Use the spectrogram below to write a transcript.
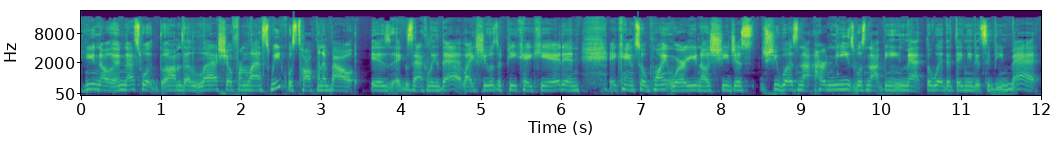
you know, and that's what um, the last show from last week was talking about is exactly that. Like she was a PK kid and it came to a point where, you know, she just, she was not, her needs was not being met the way that they needed to be met.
